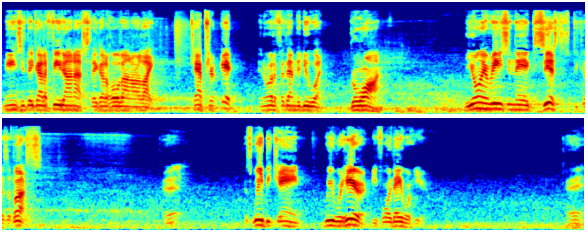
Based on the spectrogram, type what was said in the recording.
means that they got to feed on us. They got to hold on our light, capture it in order for them to do what? Go on. The only reason they exist is because of us. Okay? Because we became, we were here before they were here. Okay?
